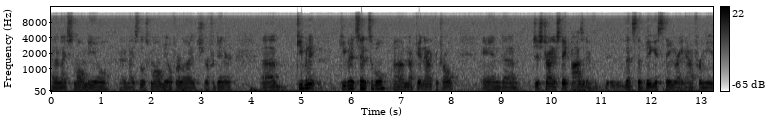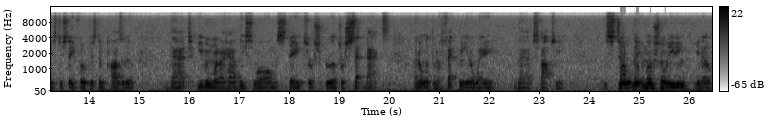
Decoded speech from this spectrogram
Had a nice small meal. Had a nice little small meal for lunch or for dinner. Uh, keeping it keeping it sensible. Um, not getting out of control, and um, just trying to stay positive. That's the biggest thing right now for me is to stay focused and positive. That even when I have these small mistakes or screw ups or setbacks, I don't let them affect me in a way that stops me still the emotional eating, you know,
